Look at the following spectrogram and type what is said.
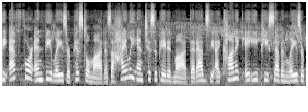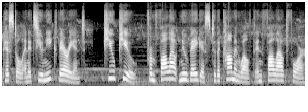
The F4 NV Laser Pistol mod is a highly anticipated mod that adds the iconic AEP-7 laser pistol and its unique variant, Pew Pew, from Fallout New Vegas to the Commonwealth in Fallout 4.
